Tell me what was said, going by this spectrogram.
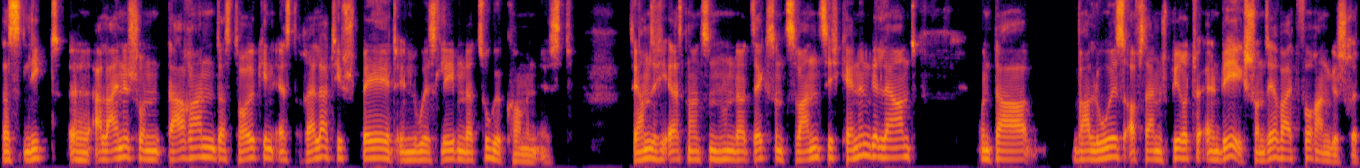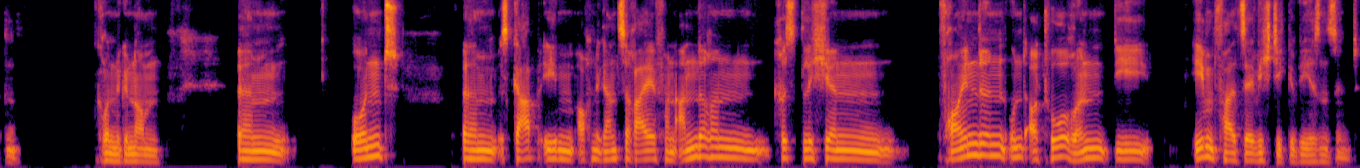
Das liegt äh, alleine schon daran, dass Tolkien erst relativ spät in Lewis Leben dazugekommen ist. Sie haben sich erst 1926 kennengelernt und da war Lewis auf seinem spirituellen Weg schon sehr weit vorangeschritten, Grunde genommen. Ähm, und ähm, es gab eben auch eine ganze Reihe von anderen christlichen Freunden und Autoren, die ebenfalls sehr wichtig gewesen sind.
